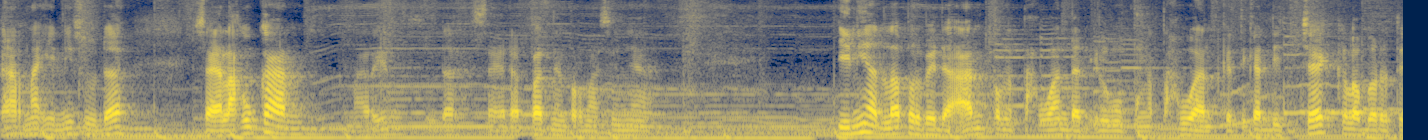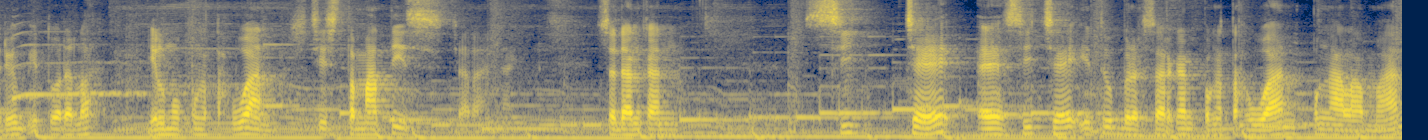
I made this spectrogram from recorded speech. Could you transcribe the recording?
karena ini sudah saya lakukan kemarin sudah saya dapat informasinya ini adalah perbedaan pengetahuan dan ilmu pengetahuan. Ketika dicek ke laboratorium itu adalah ilmu pengetahuan sistematis caranya. sedangkan si C eh si C itu berdasarkan pengetahuan pengalaman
